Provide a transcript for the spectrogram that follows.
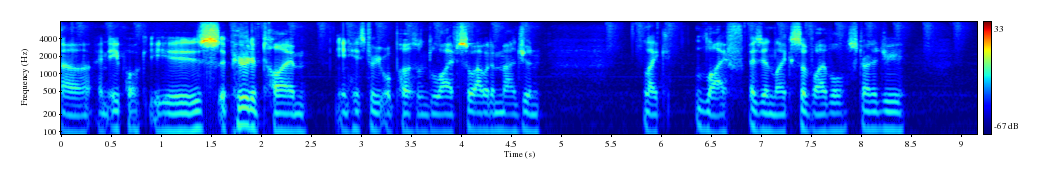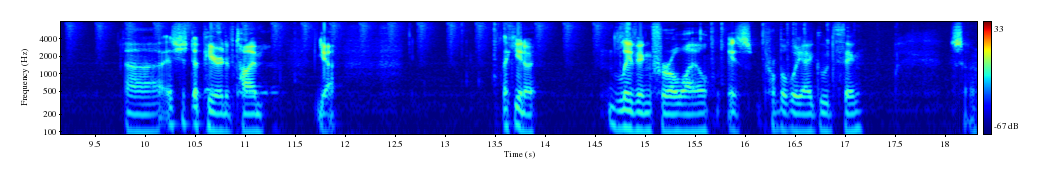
uh, an epoch is a period of time in history or person's life, so I would imagine like life as in like survival strategy. Uh, it's just a period of time. Yeah. Like, you know, living for a while is probably a good thing. So.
